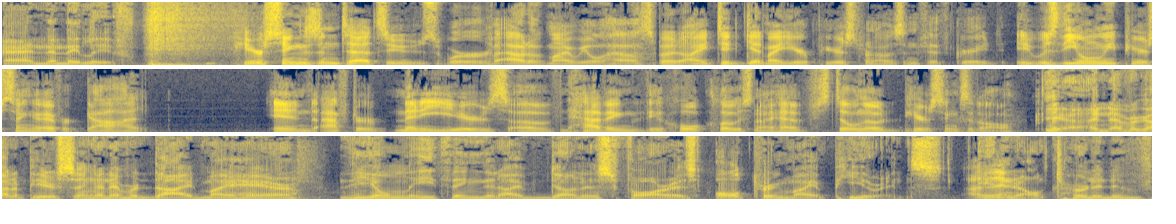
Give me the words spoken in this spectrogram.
And then they leave. Piercings and tattoos were out of my wheelhouse, but I did get my ear pierced when I was in fifth grade. It was the only piercing I ever got. And after many years of having the hole closed, I have still no piercings at all. Yeah, I never got a piercing. I never dyed my hair. The only thing that I've done as far as altering my appearance in than- an alternative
